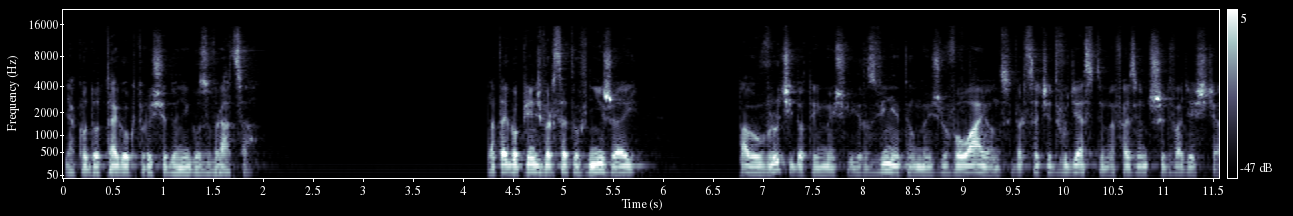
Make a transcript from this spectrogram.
jako do tego, który się do niego zwraca. Dlatego pięć wersetów niżej Paweł wróci do tej myśli, rozwinie tę myśl, wołając w wersecie 20 Efezjan 3:20.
